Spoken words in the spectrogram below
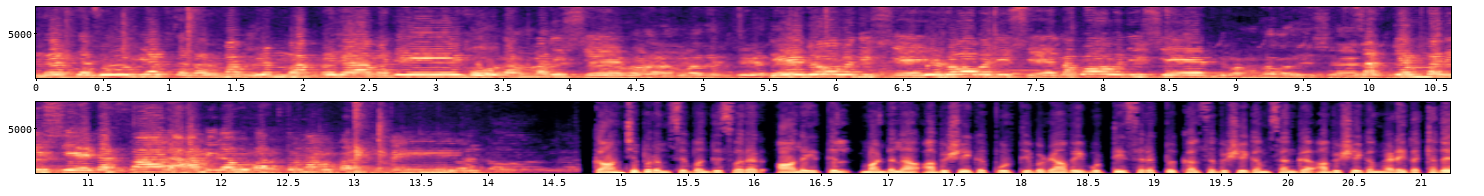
तस्य सूर्यस्य धर्म ब्रह्म प्रजापते भूतं वदिष्ये तेजो वदिष्ये यशो वदिष्ये तपो वदिष्ये सत्यं वदिष्ये तस्मादहमिदं वस्त्रममुपस्महे காஞ்சிபுரம் செவ்வந்தீஸ்வரர் ஆலயத்தில் மண்டலா அபிஷேக பூர்த்தி விழாவை ஒட்டி சிறப்பு கலசபிஷேகம் சங்க அபிஷேகம் நடைபெற்றது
